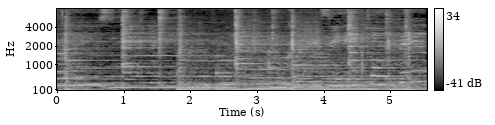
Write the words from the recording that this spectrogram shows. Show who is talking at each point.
Speaker 1: crazy, I'm crazy for being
